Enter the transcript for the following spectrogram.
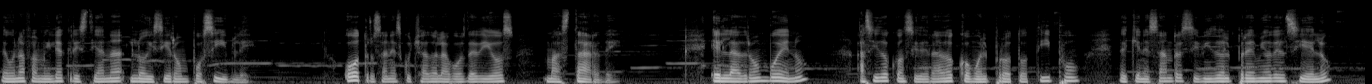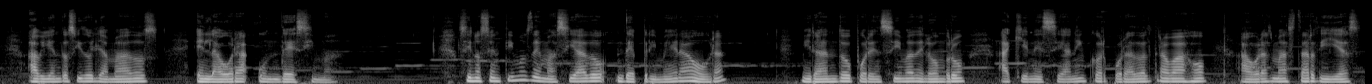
de una familia cristiana lo hicieron posible. Otros han escuchado la voz de Dios más tarde. El ladrón bueno ha sido considerado como el prototipo de quienes han recibido el premio del cielo, habiendo sido llamados en la hora undécima. Si nos sentimos demasiado de primera hora, mirando por encima del hombro a quienes se han incorporado al trabajo a horas más tardías,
